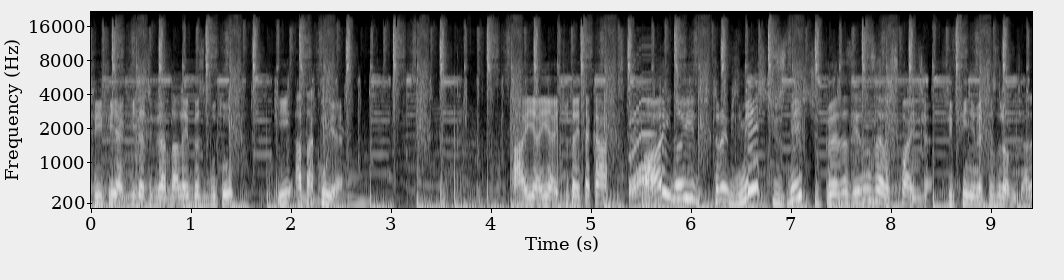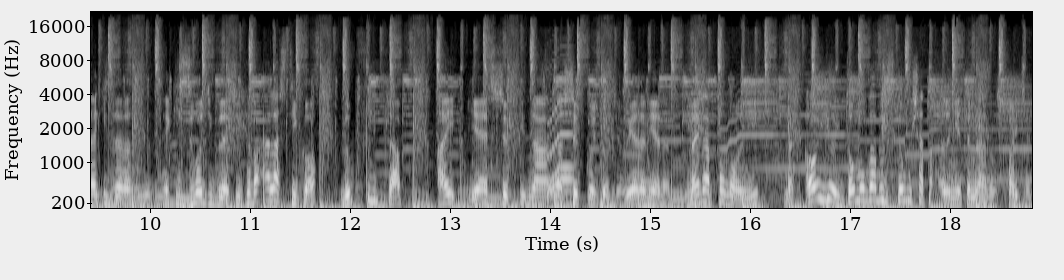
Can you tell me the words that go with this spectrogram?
Fifi, jak widać, gra dalej bez butów i atakuje. Ajajaj, tutaj taka... Oj, no i zmieścił, zmieścił prezes 1-0, słuchajcie. Fifi nie wie co zrobić, ale jakiś zaraz, jakiś zwodzik leci, chyba elastiko lub flip-flap. Aj, jest, szybki, na, na szybkość dociął, 1-1. Mega powolni. Oj, oj, to mogła być znowu siata, ale nie tym razem, słuchajcie.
